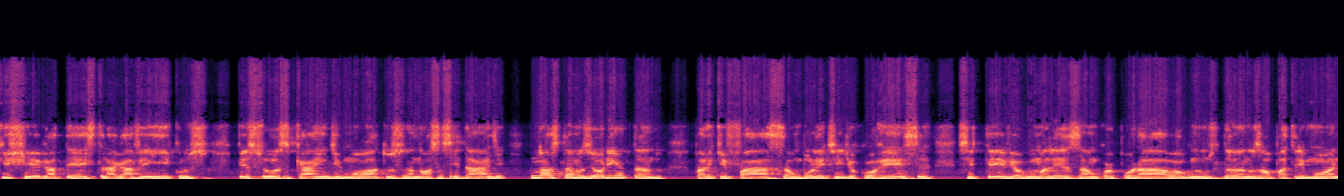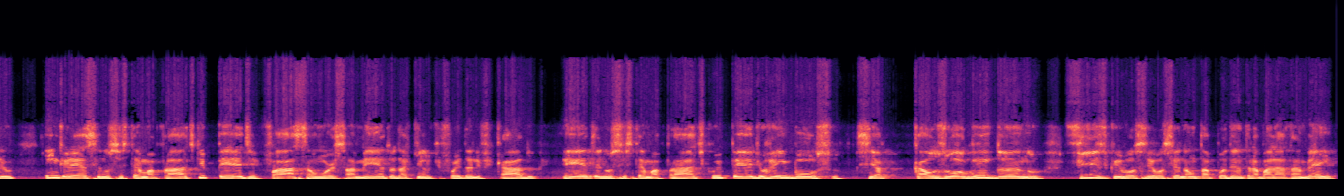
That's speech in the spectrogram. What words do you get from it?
que chega até a estragar veículos, pessoas caem de motos na nossa cidade. Nós estamos orientando para que faça um boletim de ocorrência, se teve alguma lesão corporal, alguns danos ao patrimônio, ingresse no sistema prático e pede, faça um orçamento daquilo que foi danificado, entre no sistema prático e pede o reembolso. Se a causou algum dano físico em você, você não está podendo trabalhar também,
